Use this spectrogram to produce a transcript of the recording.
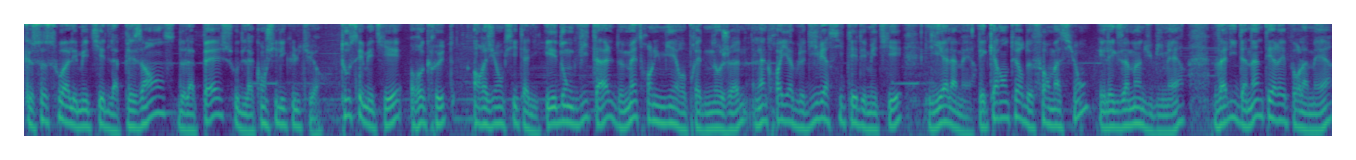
que ce soit les métiers de la plaisance, de la pêche ou de la conchiliculture. Tous ces métiers recrutent en région Occitanie. Il est donc vital de mettre en lumière auprès de nos jeunes l'incroyable diversité des métiers liés à la mer. Les 40 heures de formation et l'examen du BIMER valident un intérêt pour la mer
